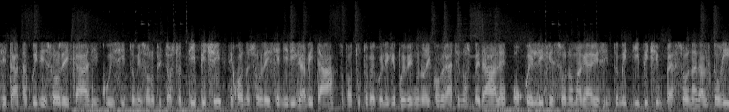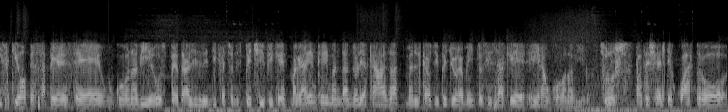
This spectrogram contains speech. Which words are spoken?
Si tratta quindi solo dei casi in cui i sintomi sono piuttosto tipici e quando ci sono dei segni di gravità, soprattutto per quelli che poi vengono ricoverati in ospedale o quelli che sono magari magari sintomi tipici in persone ad alto rischio per sapere se è un coronavirus, per dargli delle indicazioni specifiche, magari anche rimandandoli a casa, ma nel caso di peggioramento si sa che era un coronavirus. Sono state scelte quattro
